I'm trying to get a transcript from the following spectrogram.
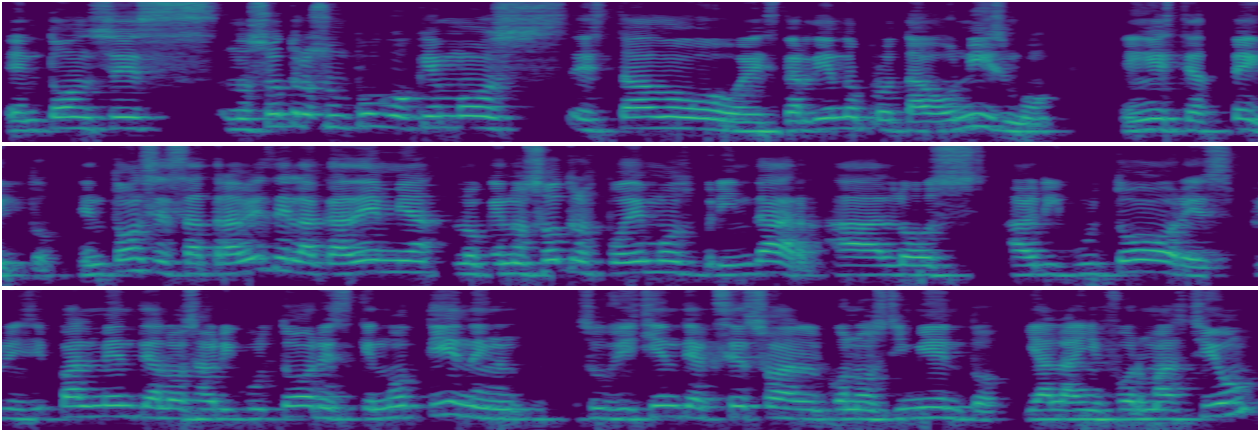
Entonces, nosotros un poco que hemos estado perdiendo protagonismo en este aspecto. Entonces, a través de la academia, lo que nosotros podemos brindar a los agricultores, principalmente a los agricultores que no tienen suficiente acceso al conocimiento y a la información,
